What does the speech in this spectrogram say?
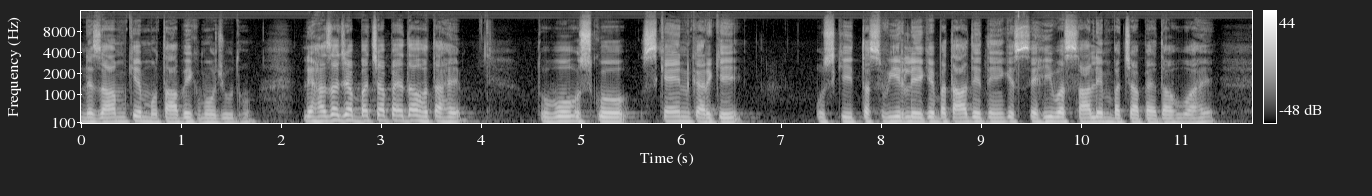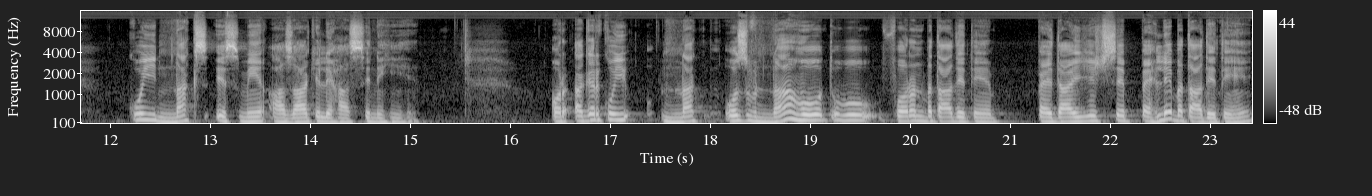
نظام کے مطابق موجود ہوں۔ لہٰذا جب بچہ پیدا ہوتا ہے تو وہ اس کو اسکین کر کے اس کی تصویر لے کے بتا دیتے ہیں کہ صحیح و سالم بچہ پیدا ہوا ہے۔ کوئی نقص اس میں اعضاء کے لحاظ سے نہیں ہے۔ اور اگر کوئی عضو نہ ہو تو وہ فوراً بتا دیتے ہیں۔ پیدائش سے پہلے بتا دیتے ہیں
